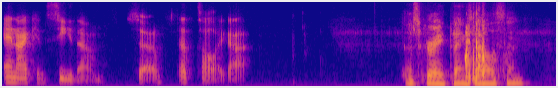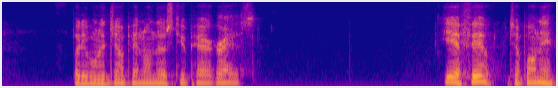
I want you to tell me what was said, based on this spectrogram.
and I can see them. So that's all I got. That's great. Thanks, Allison. But you want to jump in on those two paragraphs? Yeah, Phil, jump on in.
